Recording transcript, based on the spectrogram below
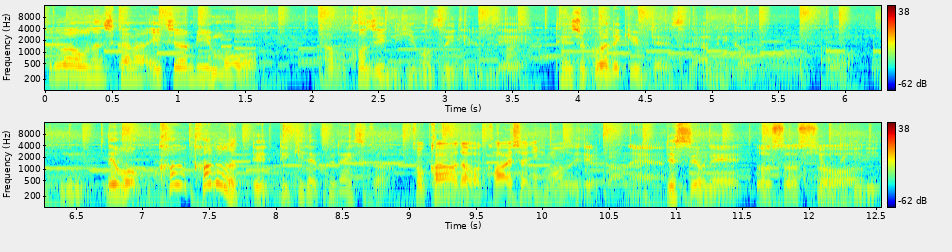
それは同じかな。H1B も多分個人に紐づいてるんで転職はできるみたいですねアメリカは、うん、でもカカナダってできなくないですか？そうカナダは会社に紐づいてるからね。ですよね。そうそう基本的そうに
